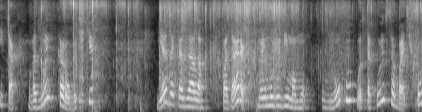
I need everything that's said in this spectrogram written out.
Итак, в одной коробочке я заказала подарок моему любимому внуку вот такую собачку.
